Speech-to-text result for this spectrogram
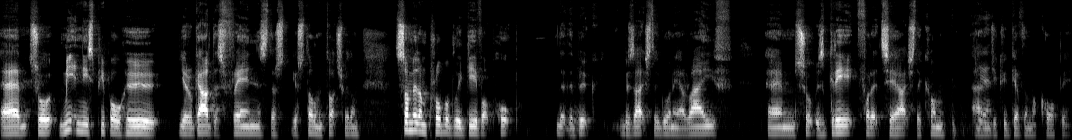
Um, so meeting these people who you regard as friends, you're still in touch with them. Some of them probably gave up hope that the book was actually going to arrive. Um, so it was great for it to actually come and yeah. you could give them a copy.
